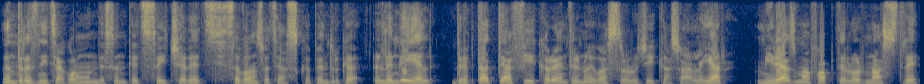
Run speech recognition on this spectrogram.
îndrăzniți acolo unde sunteți să-i cereți să vă însoțească, pentru că lângă el, dreptatea fiecăruia dintre noi va străluci ca soarele, iar mireazma faptelor noastre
